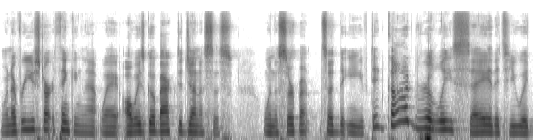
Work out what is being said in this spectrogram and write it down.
Whenever you start thinking that way, always go back to Genesis when the serpent said to Eve, did God really say that you would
